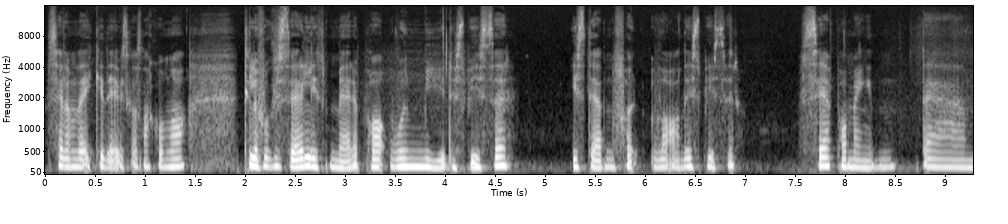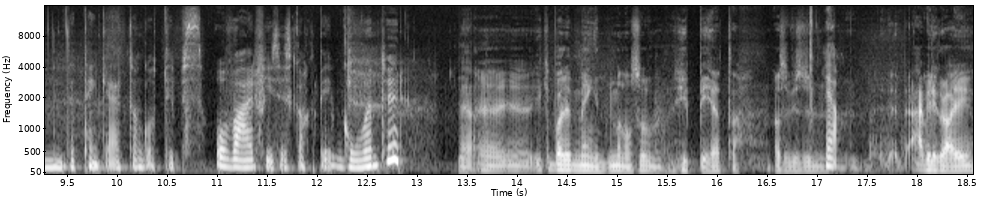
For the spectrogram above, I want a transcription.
selv om det er ikke det vi skal snakke om nå, til å fokusere litt mer på hvor mye de spiser, istedenfor hva de spiser. Se på mengden. Det, det tenker jeg er et sånn godt tips. Og vær fysisk aktiv. Gå en tur. Ja. Eh, ikke bare mengden, men også hyppighet. da. Altså Hvis du Ja. er veldig glad i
